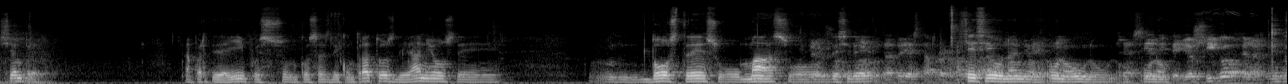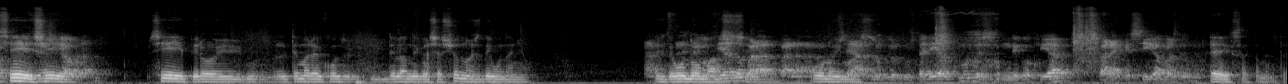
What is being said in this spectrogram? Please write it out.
siempre. A partir de ahí, pues son cosas de contratos, de años, de mm, dos, tres o más, o Pero decide. el contrato ya está programado. Sí, sí, un año, uno, ¿no? uno, uno, O sea, uno. dice, yo sigo en las mismas Sí, condiciones sí. que ahora. Sí, pero el tema de la negociación no es de un año. Ah, Es de uno más, sí. Para, para, Uno y o sea, más. Lo que os gustaría al club es negociar para que siga más de uno. Exactamente.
